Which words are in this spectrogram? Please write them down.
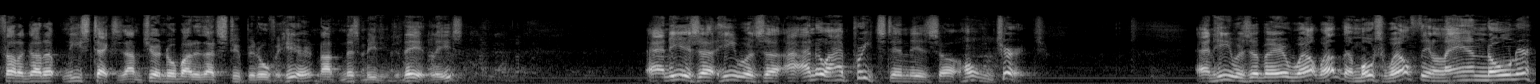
Fella got up in East Texas. I'm sure nobody that stupid over here, not in this meeting today at least. And he is, uh, he was, uh, I know I preached in his uh, home church. And he was a very well, well, the most wealthy landowner.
